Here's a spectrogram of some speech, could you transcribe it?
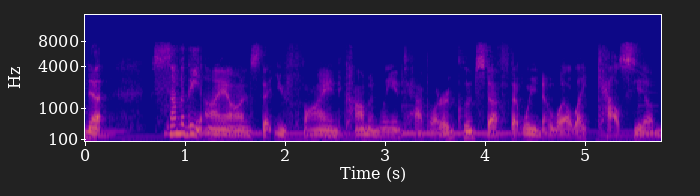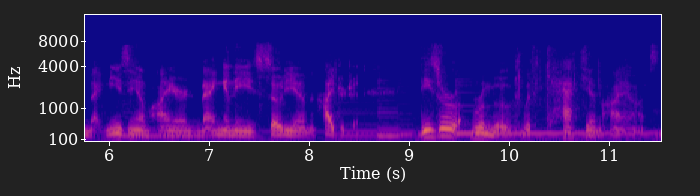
Now, some of the ions that you find commonly in tap water include stuff that we know well, like calcium, magnesium, iron, manganese, sodium, and hydrogen. These are removed with cation ions.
